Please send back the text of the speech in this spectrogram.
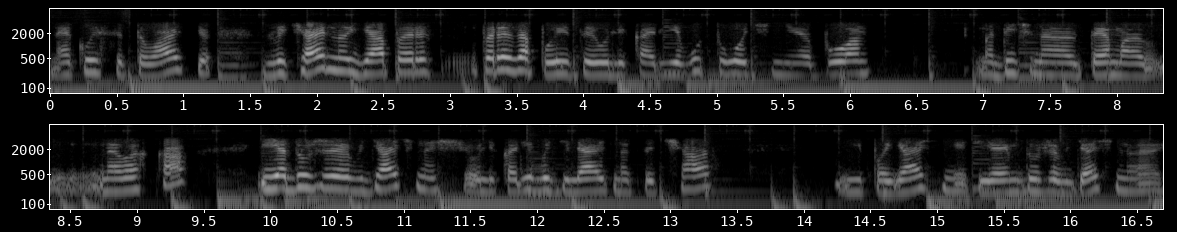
на якусь ситуацію. Звичайно, я перезапитую у лікарів, уточнюю, бо медична тема нелегка. І я дуже вдячна, що лікарі виділяють на це час і пояснюють. І я їм дуже вдячна,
